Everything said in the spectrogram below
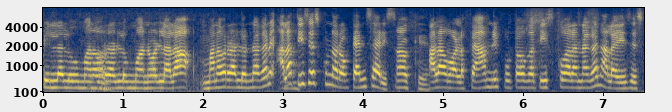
పిల్లలు మనవరాళ్ళు మనవాళ్ళు అలా మనవరాళ్ళు ఉన్నా గానీ అలా తీసేసుకున్నారు ఒక టెన్ శారీస్ ఓకే. అలా వాళ్ళ ఫ్యామిలీ ఫోటోగా తీసుకోవాలన్నా కానీ అలా వేసేసి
